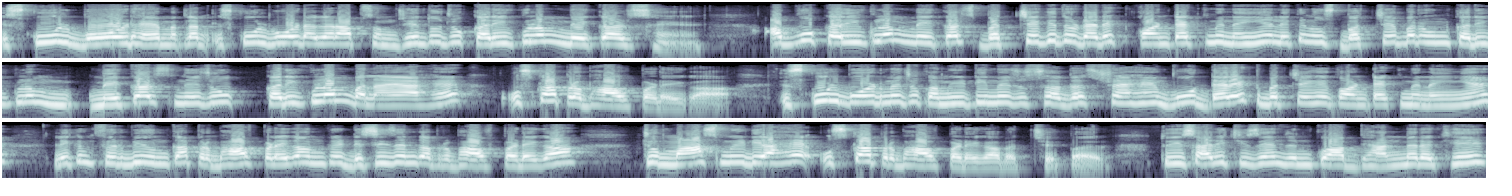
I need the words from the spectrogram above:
स्कूल बोर्ड है मतलब स्कूल बोर्ड अगर आप समझें तो जो करिकुलम मेकर्स हैं अब वो करिकुलम मेकर्स बच्चे के तो डायरेक्ट कांटेक्ट में नहीं है, लेकिन उस बच्चे पर उन करिकुलम मेकर्स ने जो करिकुलम बनाया है, उसका प्रभाव पड़ेगा। स्कूल बोर्ड में जो कमेटी में जो सदस्य हैं, वो डायरेक्ट बच्चे के कांटेक्ट में नहीं है, लेकिन फिर भी उनका प्रभाव पड़ेगा, उनके डिसीज़न का प्रभाव पड़ेगा। जो मास मीडिया है, उसका प्रभाव पड़ेगा बच्चे पर। तो ये सारी चीज़ें जिनको आप ध्यान में रखें।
